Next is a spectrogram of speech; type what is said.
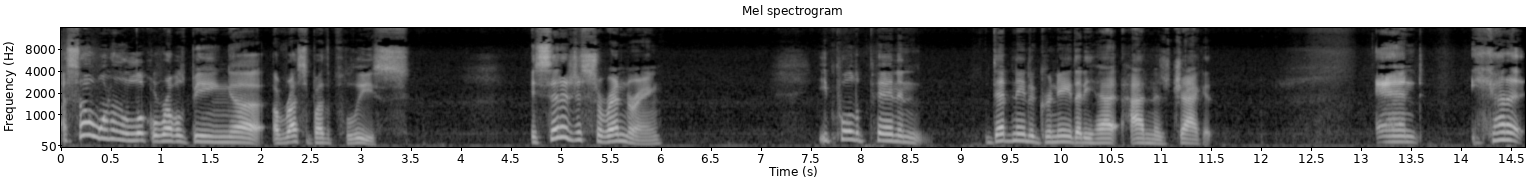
I saw one of the local rebels being uh, arrested by the police. Instead of just surrendering he pulled a pin and detonated a grenade that he had had in his jacket. And he kind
